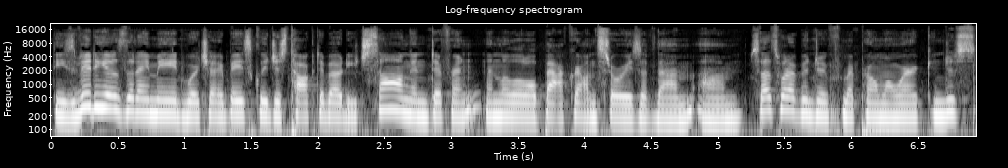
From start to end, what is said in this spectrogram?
these videos that I made, which I basically just talked about each song and different and the little background stories of them. Um, so that's what I've been doing for my promo work and just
